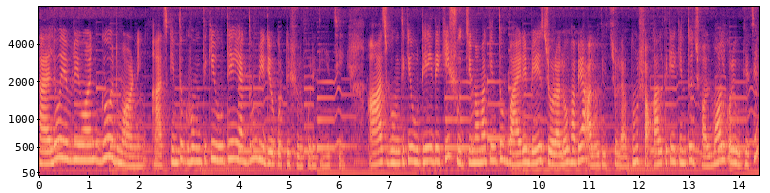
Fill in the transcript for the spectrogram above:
Hello everyone, good morning. আজ কিন্তু ঘুম থেকে উঠেই একদম ভিডিও করতে শুরু করে দিয়েছি। আজ ঘুম থেকে উঠেই দেখি সূর্যি মামা কিন্তু বাইরে বেশ জোরালোভাবে আলো দিচ্ছিল। একদম সকাল থেকেই কিন্তু ঝলমল করে উঠেছে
